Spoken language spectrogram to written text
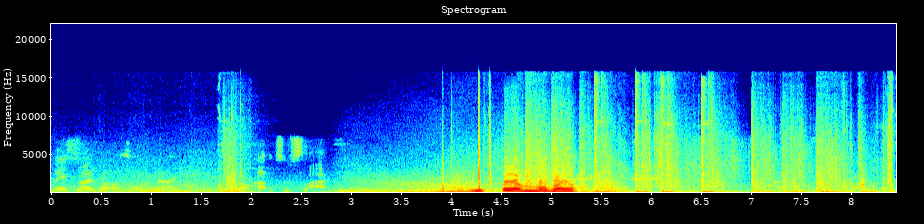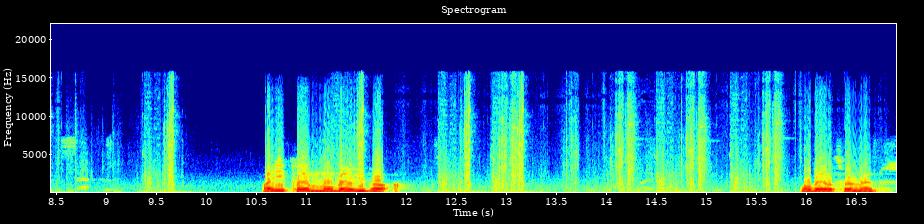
Plays mobile, so you know. Got to cut some slack. You play on mobile. Why you play on mobile, you bot? Mobile for noobs.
